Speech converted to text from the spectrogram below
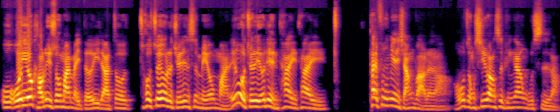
我我也有考虑说买美德一的，就后最后的决定是没有买，因为我觉得有点太太太负面想法了啦。我总希望是平安无事啦，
